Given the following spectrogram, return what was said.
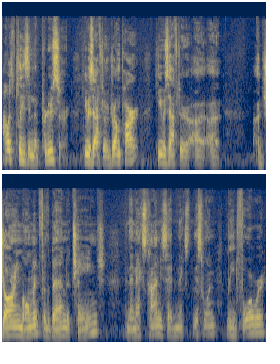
I was pleasing the producer. He was after a drum part, he was after a, a, a jarring moment for the band to change. And the next time he said, next this one, lean forward.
